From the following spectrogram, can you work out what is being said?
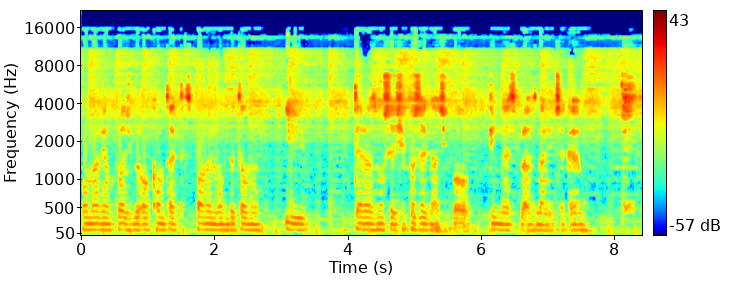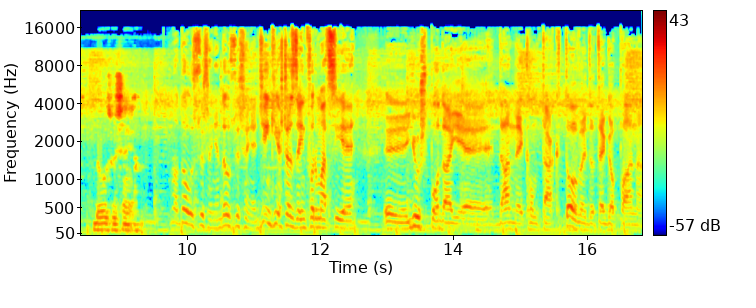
ponawiam prośbę o kontakt z panem od betonu i teraz muszę się pożegnać, bo pilne sprawy na mnie czekają. Do usłyszenia. No do usłyszenia, do usłyszenia. Dzięki jeszcze raz za informację. Yy, już podaję dane kontaktowe do tego pana.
